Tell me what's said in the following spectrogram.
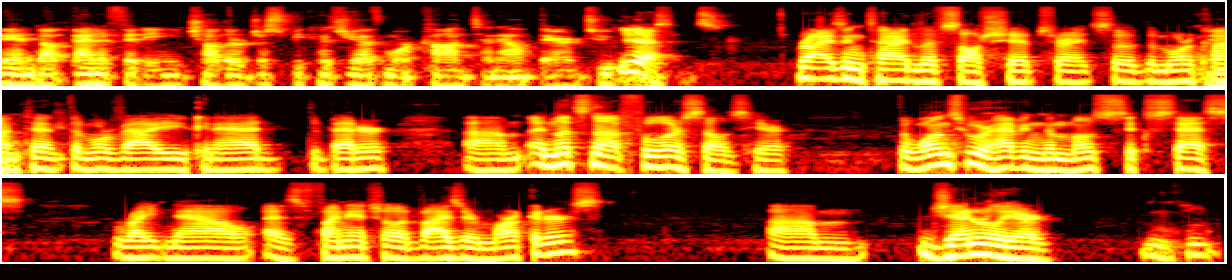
they end up benefiting each other just because you have more content out there in two Yeah. places. Rising tide lifts all ships, right? So the more Yeah. content, the more value you can add, the better. Um, and let's not fool ourselves here. The ones who are having the most success right now as financial advisor marketers um, generally are, you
